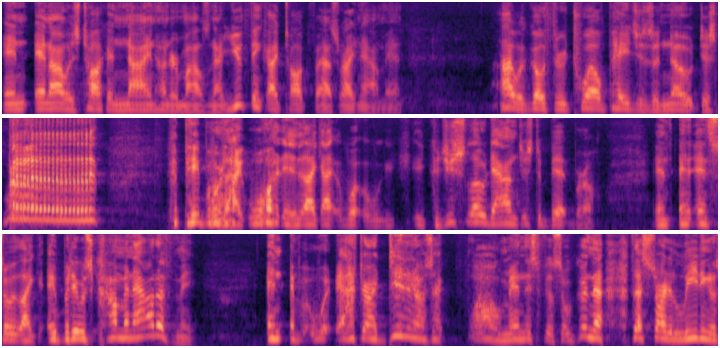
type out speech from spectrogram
And, and I was talking 900 miles an hour. You think I talk fast right now, man. I would go through 12 pages of note, just people were like, what? Like, I, what, could you slow down just a bit, bro? And, and, and so like, but it was coming out of me. And, and after I did it, I was like, whoa, man, this feels so good. And that, that started leading a,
